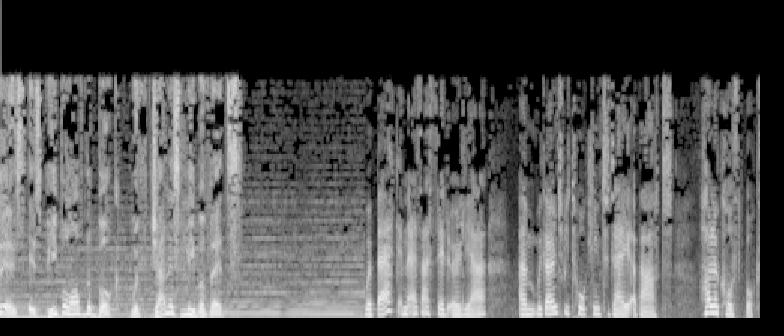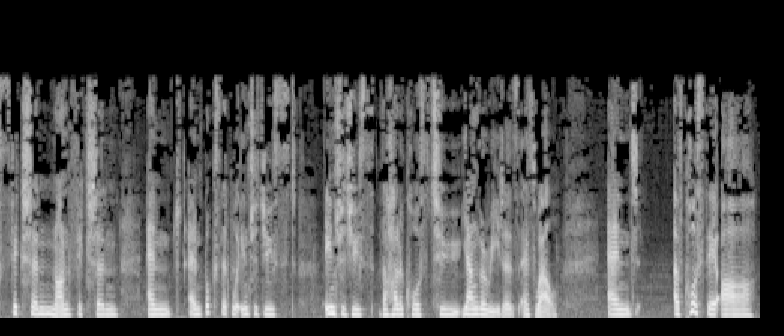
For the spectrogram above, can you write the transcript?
This is People of the Book with Janice Liebowitz. We're back, and as I said earlier, um, we're going to be talking today about Holocaust books, fiction, non-fiction, and and books that will introduce introduce the Holocaust to younger readers as well. And of course there are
